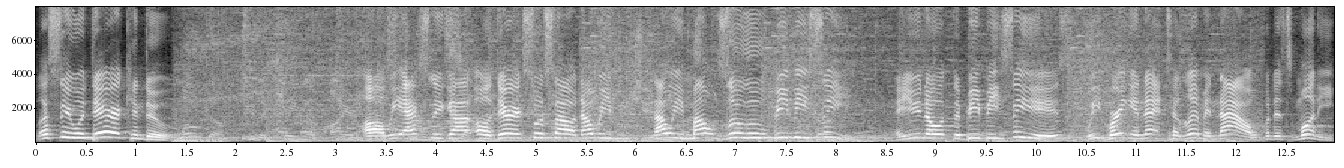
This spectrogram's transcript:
Let's see what Derek can do. Welcome to the King of Iron. Oh, we actually got. Oh, Derek switched out. Now we now we Mount Zulu BBC, and you know what the BBC is? We bringing that to Lemon now for this money.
